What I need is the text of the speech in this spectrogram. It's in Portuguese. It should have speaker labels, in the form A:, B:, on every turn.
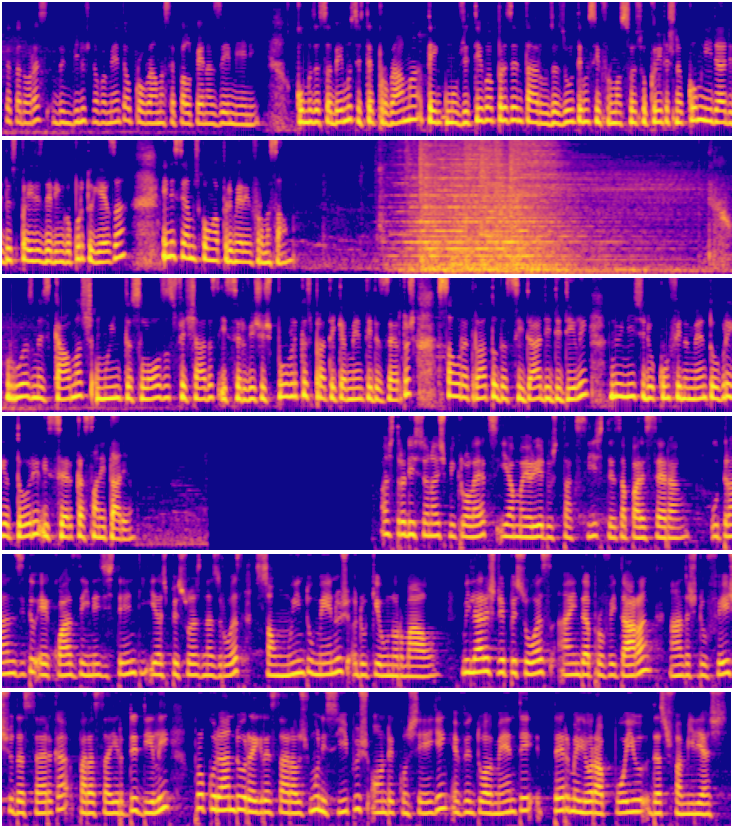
A: telespectadores, bem-vindos novamente ao programa Cepalpena ZMN. Como já sabemos, este programa tem como objetivo apresentar-vos as últimas informações ocorridas na comunidade dos países de língua portuguesa. Iniciamos com a primeira informação. ruas mais calmas, muitas lojas fechadas e serviços públicos praticamente desertos são o retrato da cidade de Dili no início do confinamento obrigatório e cerca sanitária. As tradicionais microletes e a maioria dos táxis desapareceram. O trânsito é quase inexistente e as pessoas nas ruas são muito menos do que o normal. Milhares de pessoas ainda aproveitaram antes do fecho da cerca para sair de Dili, procurando regressar aos municípios onde conseguem eventualmente ter melhor apoio das famílias.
